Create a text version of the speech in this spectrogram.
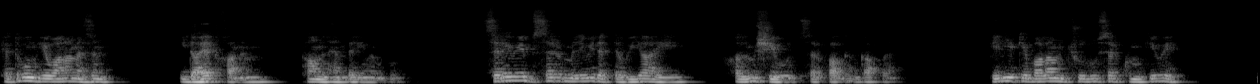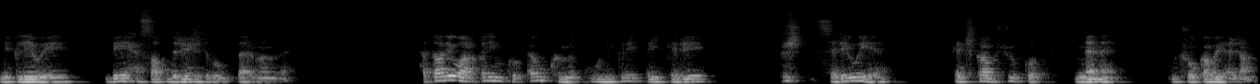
Ketibûm hêwana mezin. Hîdayet xanim tam li hemberî min bû. Serê wê bi ser milê wê de tewîyayî xilmişî bû li ser paldanka xwe. Giliyekê bala min çûbû ser kumikê wê. Niklê wê bê hesab dirêj dibû bi ber min ve. Heta lê warqilîm ku ew kumik û niklê peykerê pişt serê wê ye, keçika biçûk got, Nene û çoka wê hejand.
